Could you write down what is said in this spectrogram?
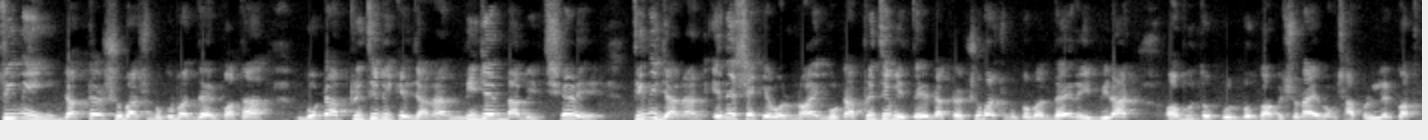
তিনি ডক্টর সুভাষ মুখোপাধ্যায়ের কথা গোটা পৃথিবীকে জানান, নিজের দাবি ছেড়ে তিনি জানান, এদেশে কেবল নয়, গোটা পৃথিবীতে ডক্টর সুভাষ মুখোপাধ্যায়ের এই বিরাট অভূতপূর্ব গবেষণা এবং সাফল্যের কথা।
